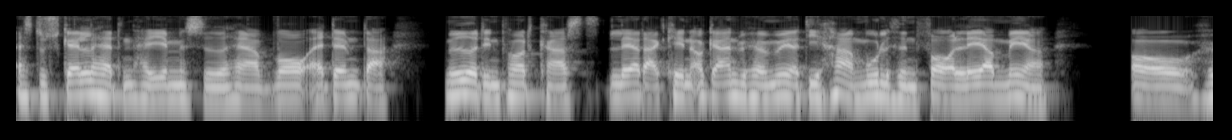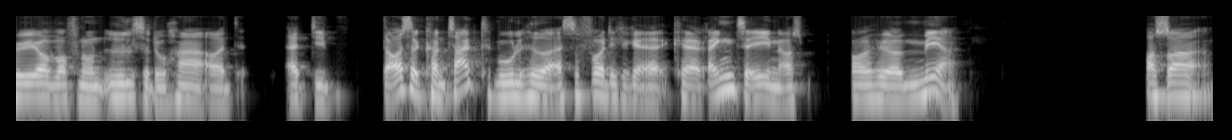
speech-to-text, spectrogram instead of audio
Altså, du skal have den her hjemmeside her, hvor er dem, der møder din podcast, lærer dig at kende og gerne vil høre mere, de har muligheden for at lære mere og høre, hvorfor nogle ydelser du har, og at de, der også er kontaktmuligheder, altså for at de kan, kan ringe til en og, og høre mere. Og så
